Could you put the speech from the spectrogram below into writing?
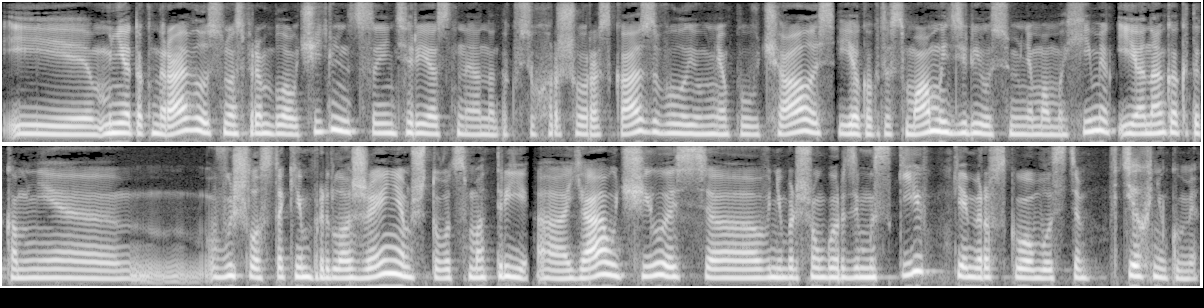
и мне так нравилось. У нас прям была учительница интересная, она так все хорошо рассказывала, и у меня получалось. И я как-то с мамой делилась, у меня мама химик, и она как-то ко мне вышла с таким предложением, что вот смотри, а, я училась а, в небольшом городе Мыски Кемеровской области в техникуме.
